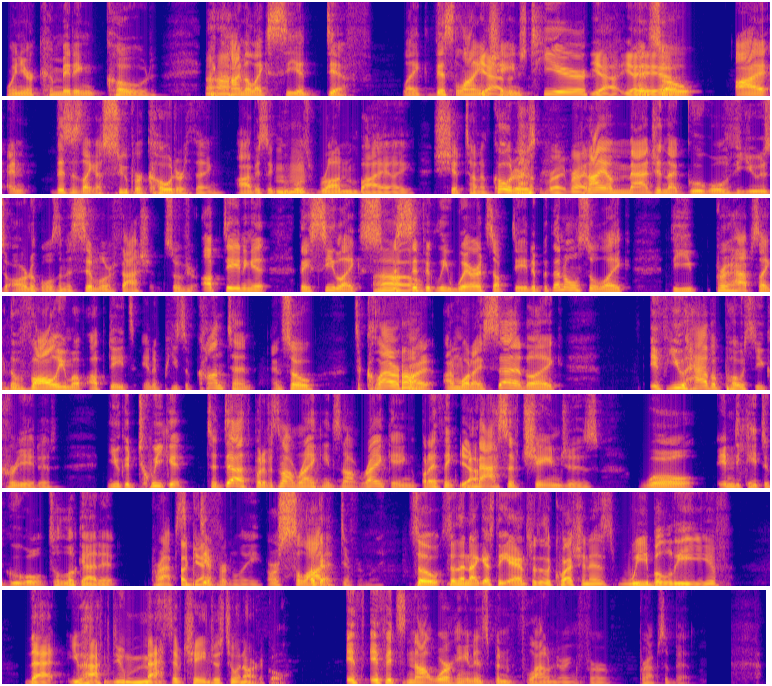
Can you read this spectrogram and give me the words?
when you're committing code, you Uh-huh. kind of like see a diff. Like this line Yeah, the- changed here. Yeah. Yeah. and yeah, yeah. so I and this is like a super coder thing. Obviously, Mhm. Google's run by a shit ton of coders. right. Right. And I imagine that Google views articles in a similar fashion. So if you're updating it, they see like Oh. specifically where it's updated, but then also like the perhaps like the volume of updates in a piece of content. And so to clarify on what I said, like if you have a post you created, you could tweak it to death, but if it's not ranking, it's not ranking. But I think Yeah. massive changes will indicate to Google to look at it perhaps Again. differently or slot Okay. it differently. So so then I guess the answer to the question is we believe that you have to do massive changes to an article. If if it's not working and it's been floundering for perhaps a bit.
